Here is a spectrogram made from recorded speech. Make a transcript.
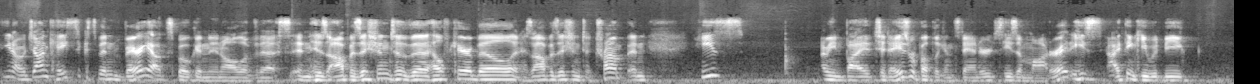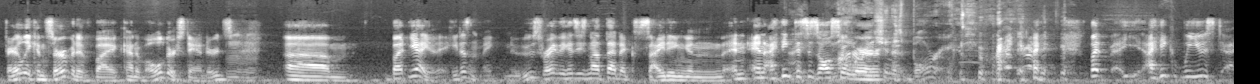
you know, John Kasich has been very outspoken in all of this, in his opposition to the health care bill and his opposition to Trump, and he's I mean, by today's Republican standards, he's a moderate. He's, I think, he would be fairly conservative by kind of older standards. Mm-hmm. Um, but yeah, he doesn't make news, right? Because he's not that exciting, and and and I think this is also Moderation where is boring, right, right? But I think we used, to,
